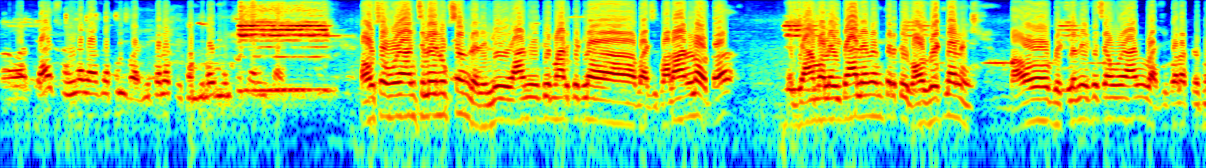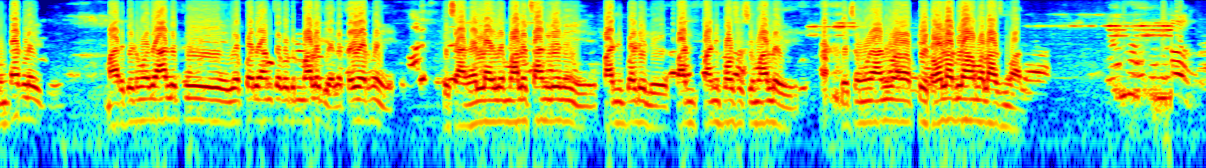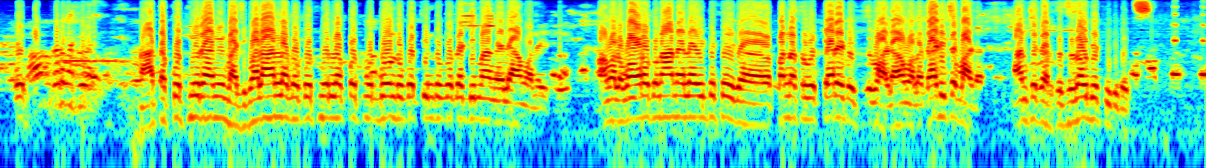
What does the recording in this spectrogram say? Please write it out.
काय सांगाल आज आपण भाजीपाला नेमकं कारण काय? पावसामुळे आमचं लय नुकसान झालेले आम्ही इथे मार्केटला भाजीपाला आणला होता. म्हणजे आम्हाला इथे आल्यानंतर काही भाव भेटला नाही. भाव भेटला नाही त्याच्यामुळे आम्ही भाजीपाला फेकून टाकला इथे. मार्केटमध्ये आले ते व्यापारी आमच्याकडून माल घ्यायला तयार नाही. ते सांगायला लागले माल चांगले नाही पाणी पडेल पाणी पाणी पावसाचे माल आहे. त्याच्यामुळे आम्ही फेकावं लागला आम्हाला आज माल. आता कोथमीर आम्ही भाजीपाला आणला तर कोथमीरला कोथमीर दोन रुपये तीन रुपये गड्डी मागायला आम्हाला इथे. आम्हाला वावरातून आणायला इथे ते पन्नास रुपये कॅरेट आहे भाडं आम्हाला गाडीचं भाडं. आमच्या खर्चाचं जाऊ दे तिकडेच.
